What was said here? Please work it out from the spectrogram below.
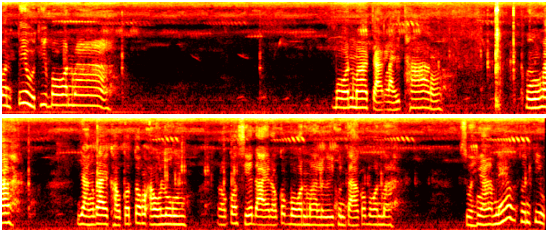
ต้นติ้วที่บอนมา บอนมาจากหลายทาง ถึงว่าอย่างไรเขาก็ต้องเอาลง เราก็เสียดายเราก็บอนมาเลยคุณตาก็บอนมา สวยงามแล้วต้นติว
